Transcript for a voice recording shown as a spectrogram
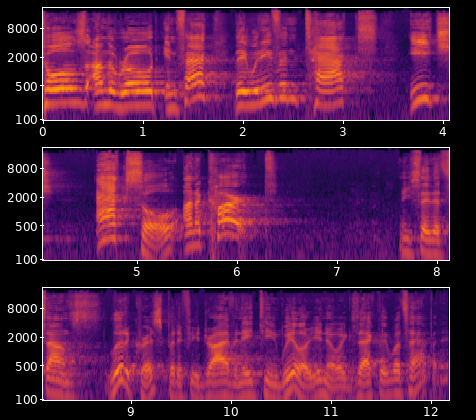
Tolls on the road. In fact, they would even tax each axle on a cart. And you say that sounds ludicrous, but if you drive an 18 wheeler, you know exactly what's happening.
